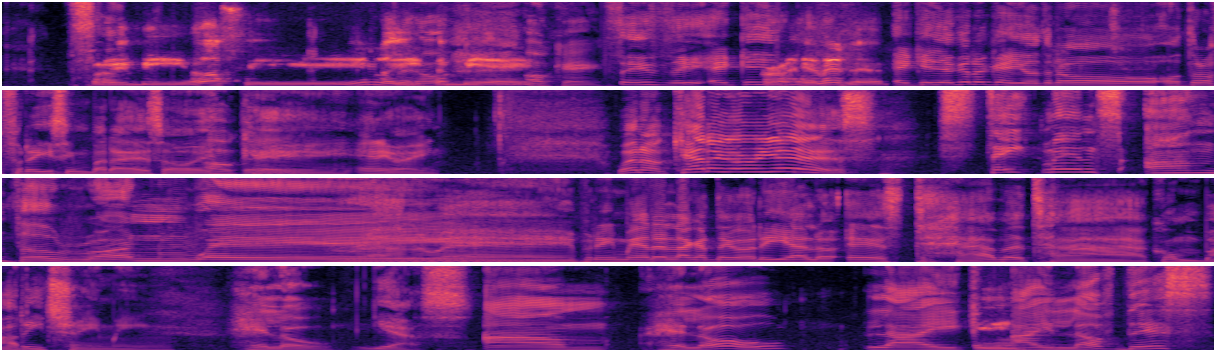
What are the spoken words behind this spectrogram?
Prohibido, sí, lo bien. Ok. Sí, sí, es que, Prohibited. es que yo creo que hay otro, otro phrasing para eso. este, Ok. Anyway. Bueno, category es Statements on the runway. Runway. Primero en la categoría lo es Tabitha con body shaming. Hello. Yes. Um, hello. Like, Mm. I love this.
